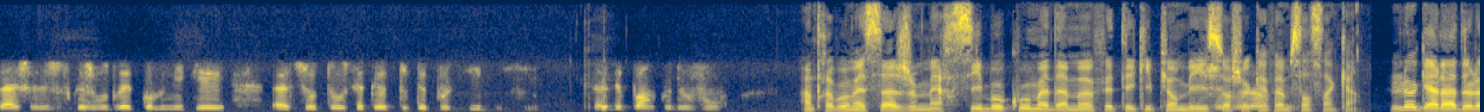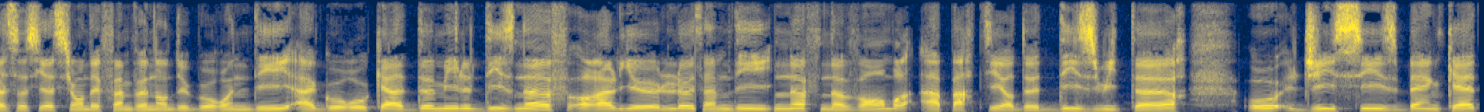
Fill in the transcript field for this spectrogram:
sache, ce que je voudrais communiquer euh, surtout, c'est que tout est possible ici. Ça dépend que de vous. Un très beau message. Merci beaucoup, Madame Fete Kipyambi sur Choc FM 105.1. Le gala de l'Association des femmes venant du Burundi, Aguruka 2019, aura lieu le samedi 9 novembre à partir de 18h au GC's Banquet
